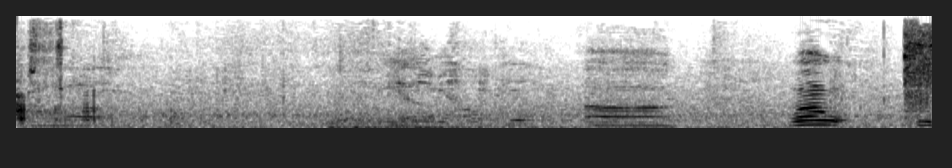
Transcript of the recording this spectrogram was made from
Uh. uh You yeah. need help? Uh. Well, the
